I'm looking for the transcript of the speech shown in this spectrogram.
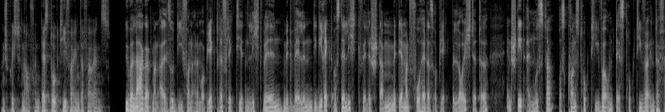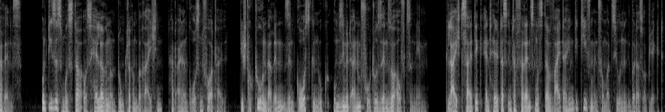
Man spricht dann auch von destruktiver Interferenz. Überlagert man also die von einem Objekt reflektierten Lichtwellen mit Wellen, die direkt aus der Lichtquelle stammen, mit der man vorher das Objekt beleuchtete, entsteht ein Muster aus konstruktiver und destruktiver Interferenz. Und dieses Muster aus helleren und dunkleren Bereichen hat einen großen Vorteil. Die Strukturen darin sind groß genug, um sie mit einem Fotosensor aufzunehmen. Gleichzeitig enthält das Interferenzmuster weiterhin die Tiefeninformationen über das Objekt.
